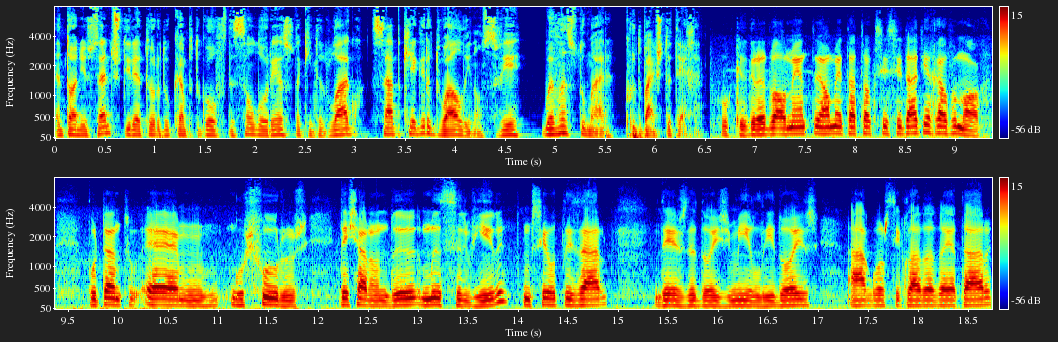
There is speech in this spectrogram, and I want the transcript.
António Santos, diretor do campo de golfe de São Lourenço, na Quinta do Lago, sabe que é gradual e não se vê o avanço do mar por debaixo da terra. O que gradualmente aumenta a toxicidade e a relva morre. Portanto, é, os furos deixaram de me servir, comecei a utilizar desde 2002 a água reciclada da ETAR,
